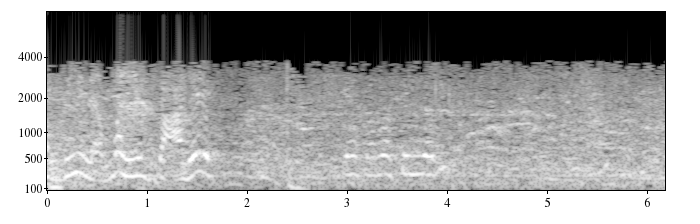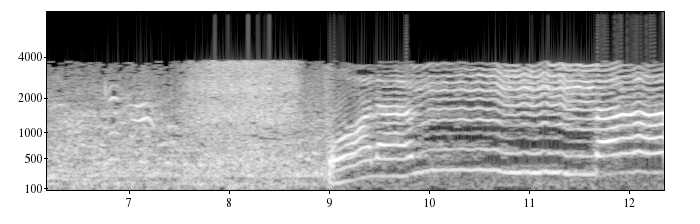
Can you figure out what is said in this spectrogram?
الدين الله يبدع عليك يا النبي ولما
